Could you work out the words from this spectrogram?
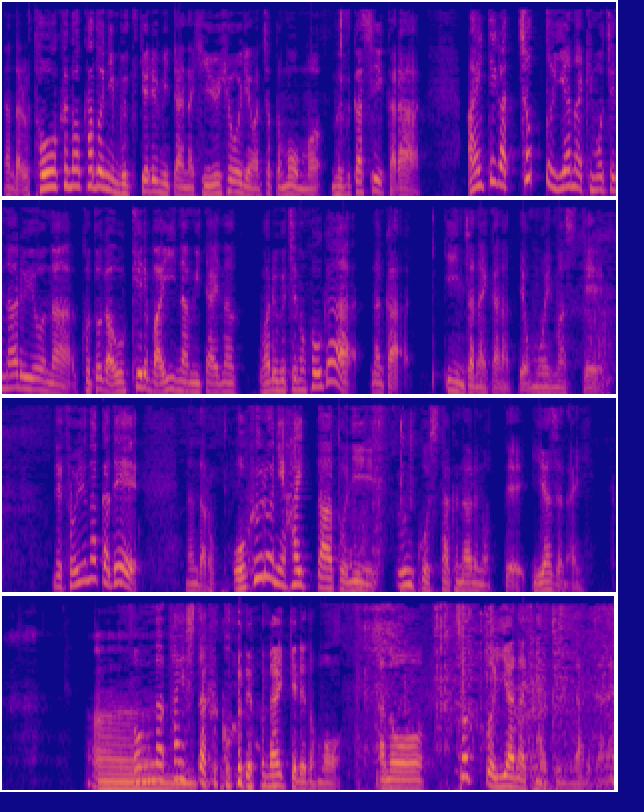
なんだろう、豆腐の角にぶつけるみたいな比喩表現はちょっともう難しいから、相手がちょっと嫌な気持ちになるようなことが起きればいいなみたいな悪口の方が、なんかいいんじゃないかなって思いまして。で、そういう中で、なんだろう、お風呂に入った後にうんこしたくなるのって嫌じゃない？そんな大した不幸ではないけれども、あの、ちょっと嫌な気持ちになるじゃない？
